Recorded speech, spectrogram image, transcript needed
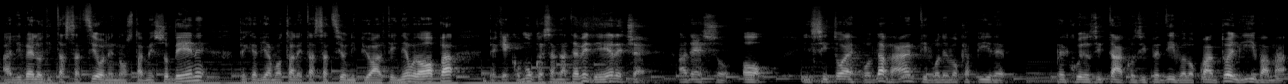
a livello di tassazione non sta messo bene, perché abbiamo tra le tassazioni più alte in Europa, perché comunque se andate a vedere, cioè adesso ho il sito Apple davanti, volevo capire per curiosità, così per dirvelo, quanto è l'IVA, ma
